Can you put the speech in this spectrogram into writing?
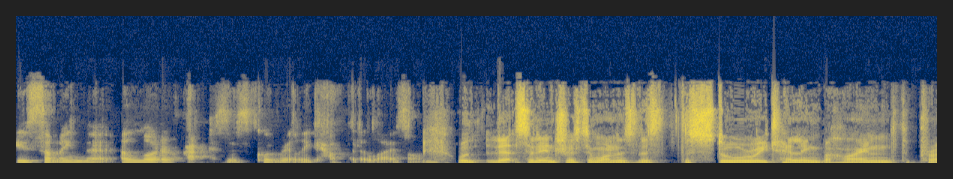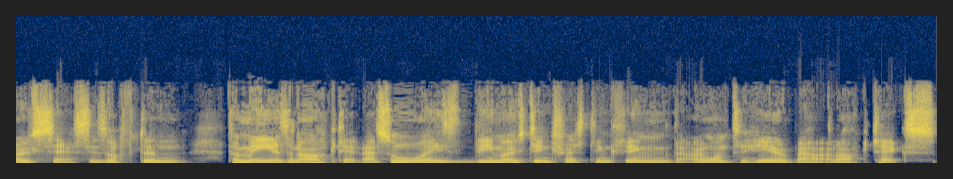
is something that a lot of practices could really capitalize on. Well, that's an interesting one. Is this the storytelling behind the process is often for me as an architect that's always the most interesting thing that I want to hear about an architect's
